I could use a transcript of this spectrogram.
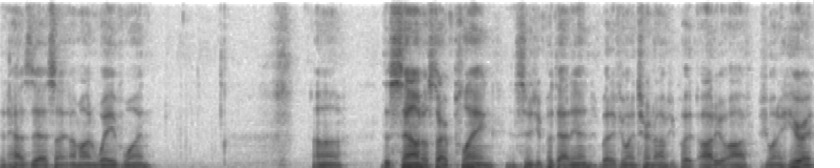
that has this. I, am on wave 1. Uh, the sound will start playing as soon as you put that in, but if you want to turn it off, you put audio off. If you want to hear it,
